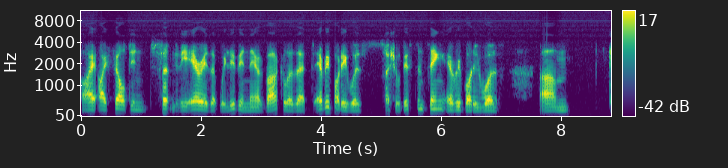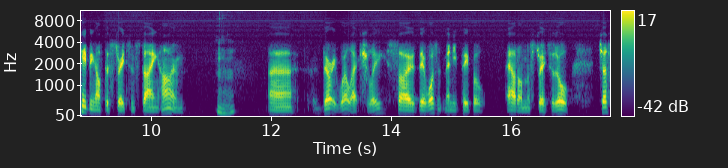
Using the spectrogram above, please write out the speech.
I, I felt in certainly the area that we live in there at Varkala that everybody was social distancing, everybody was um, keeping off the streets and staying home hmm uh, very well actually. So there wasn't many people out on the streets at all. Just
